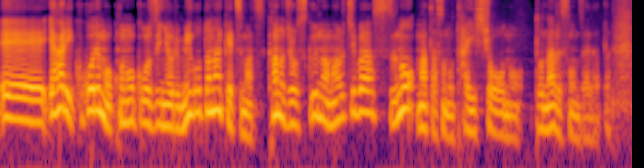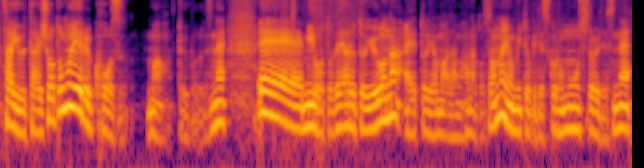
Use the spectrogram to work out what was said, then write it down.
えー、やはりここでもこの構図による見事な結末。彼女を救うのはマルチバースのまたその対象のとなる存在だった。左右対称とも言える構図、まあ、ということですね、えー、見事であるというような、えー、と山田花子さんの読み解きです。これも面白いですね。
